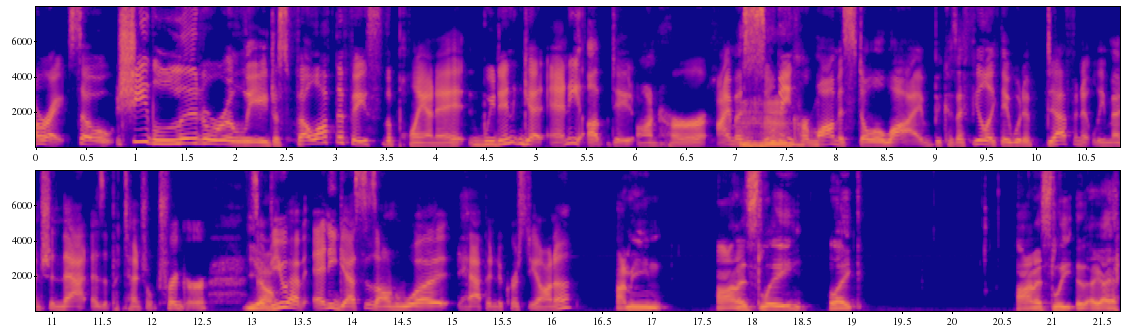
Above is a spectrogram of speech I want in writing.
All right, so she literally just fell off the face of the planet. We didn't get any update on her. I'm mm-hmm. assuming her mom is still alive because I feel like they would have definitely mentioned that as a potential trigger. Yeah. So, do you have any guesses on what happened to Christiana? I mean, honestly, like, honestly, I, I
